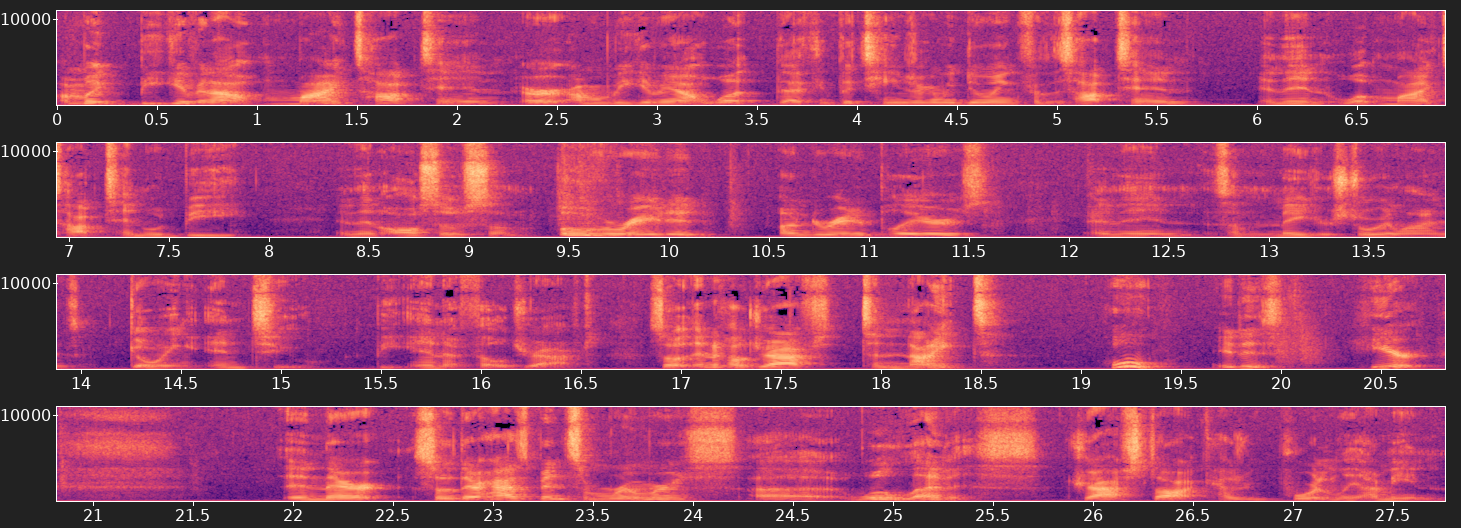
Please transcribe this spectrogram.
I'm gonna be giving out my top ten, or I'm gonna be giving out what I think the teams are gonna be doing for the top ten, and then what my top ten would be, and then also some overrated, underrated players, and then some major storylines going into the NFL draft. So NFL draft tonight, whoo, it is here and there so there has been some rumors. Uh, Will Levis draft stock has reportedly, I mean,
